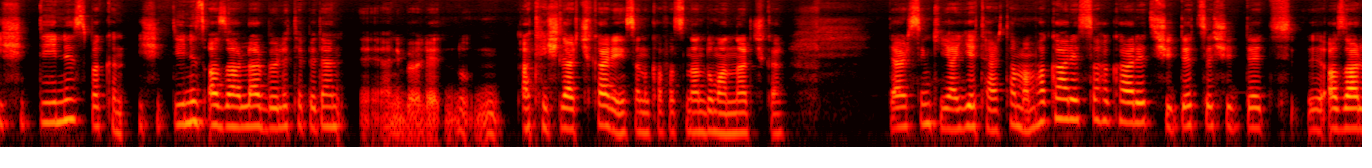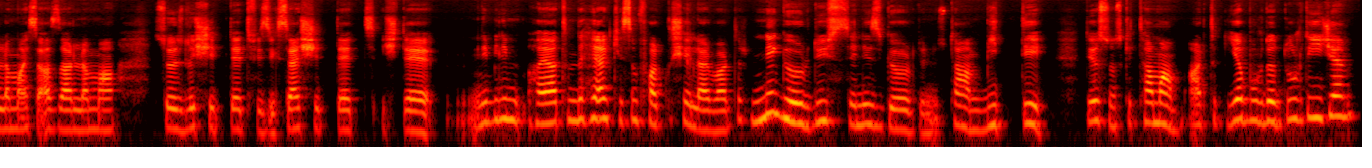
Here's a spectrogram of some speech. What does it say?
işittiğiniz bakın işittiğiniz azarlar böyle tepeden e, hani böyle ateşler çıkar ya insanın kafasından dumanlar çıkar. Dersin ki ya yeter tamam hakaretse hakaret, şiddetse şiddet, e, azarlamaysa azarlama, sözlü şiddet, fiziksel şiddet, işte ne bileyim hayatında herkesin farklı şeyler vardır. Ne gördüyseniz gördünüz. Tamam bitti. Diyorsunuz ki tamam artık ya burada dur diyeceğim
